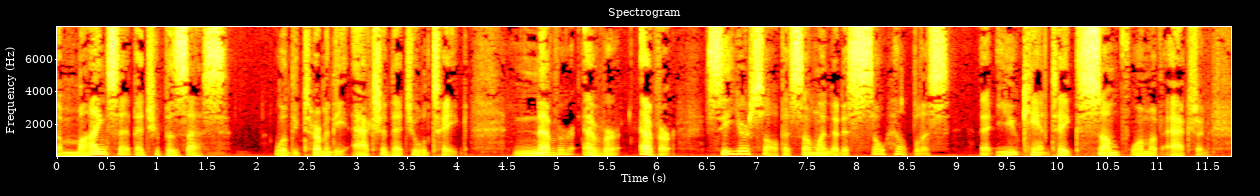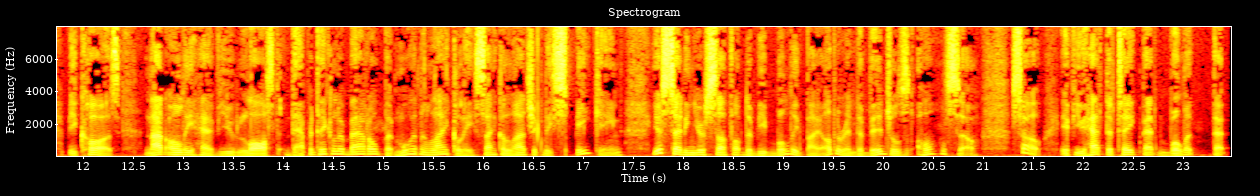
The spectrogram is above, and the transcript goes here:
The mindset that you possess will determine the action that you will take. Never, ever, ever see yourself as someone that is so helpless that you can't take some form of action because not only have you lost that particular battle, but more than likely, psychologically speaking, you're setting yourself up to be bullied by other individuals also. So if you have to take that bullet, that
